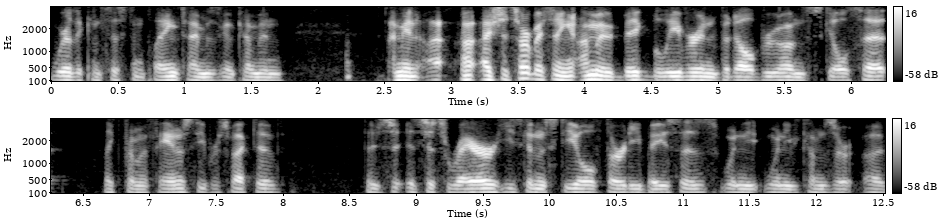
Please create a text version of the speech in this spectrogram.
where the consistent playing time is going to come in. I mean, I, I, should start by saying I'm a big believer in Vidal Bruján's skill set, like from a fantasy perspective. It's just rare he's going to steal 30 bases when he when he becomes a, a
